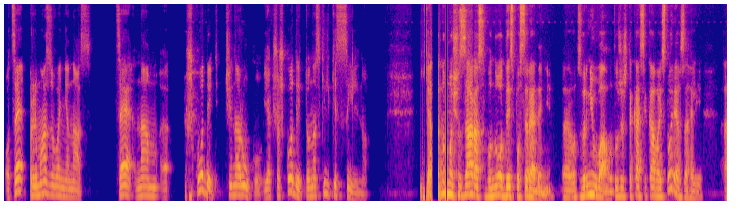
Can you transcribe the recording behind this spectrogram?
Оце примазування нас. Це нам е, шкодить чи на руку? Якщо шкодить, то наскільки сильно? Я думаю, що зараз воно десь посередині. Е, От зверні увагу, тут же ж така цікава історія взагалі. Е,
